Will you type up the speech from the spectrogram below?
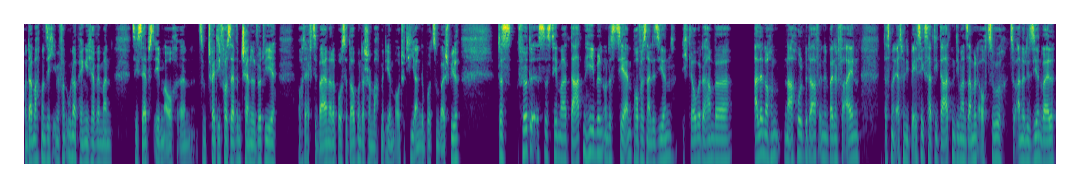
Und da macht man sich eben von unabhängiger, wenn man sich selbst eben auch äh, zum 24-7-Channel wird, wie auch der FC Bayern oder Borussia Dortmund das schon macht mit ihrem OTT-Angebot zum Beispiel. Das vierte ist das Thema Datenhebeln und das CRM professionalisieren. Ich glaube, da haben wir alle noch einen Nachholbedarf in, bei den Vereinen, dass man erstmal die Basics hat, die Daten, die man sammelt, auch zu, zu analysieren, weil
